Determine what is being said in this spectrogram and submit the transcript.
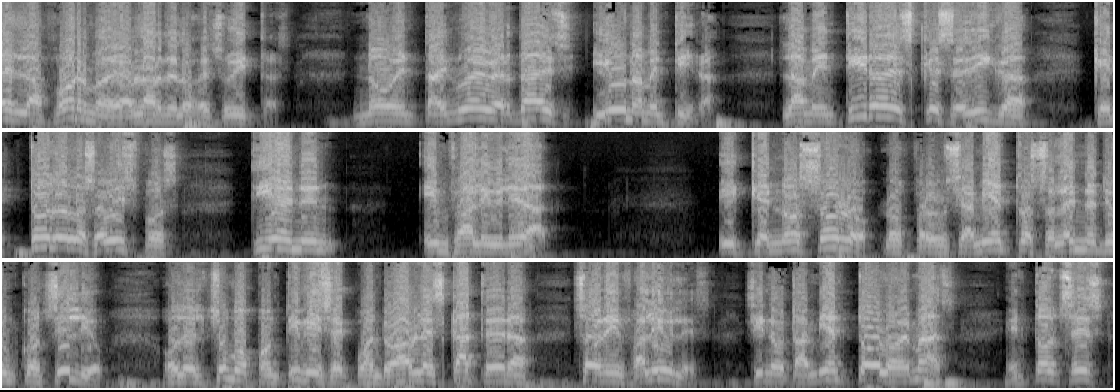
es la forma de hablar de los jesuitas. 99 verdades y una mentira. La mentira es que se diga que todos los obispos tienen infalibilidad y que no solo los pronunciamientos solemnes de un concilio o del sumo pontífice cuando hables cátedra son infalibles, sino también todo lo demás. Entonces,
